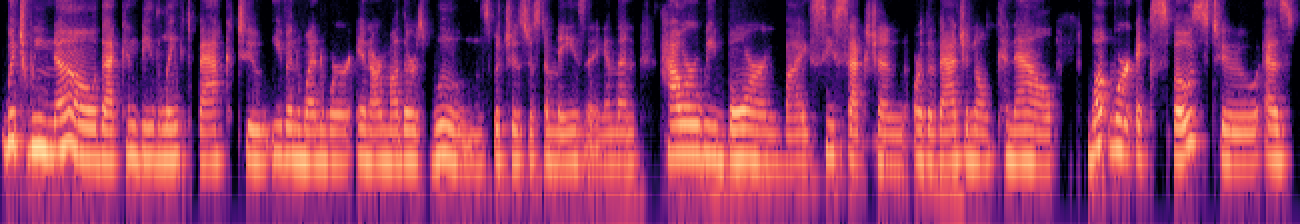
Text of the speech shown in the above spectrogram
which we know that can be linked back to even when we're in our mother's wounds, which is just amazing. And then how are we born by C section or the vaginal canal? What we're exposed to as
